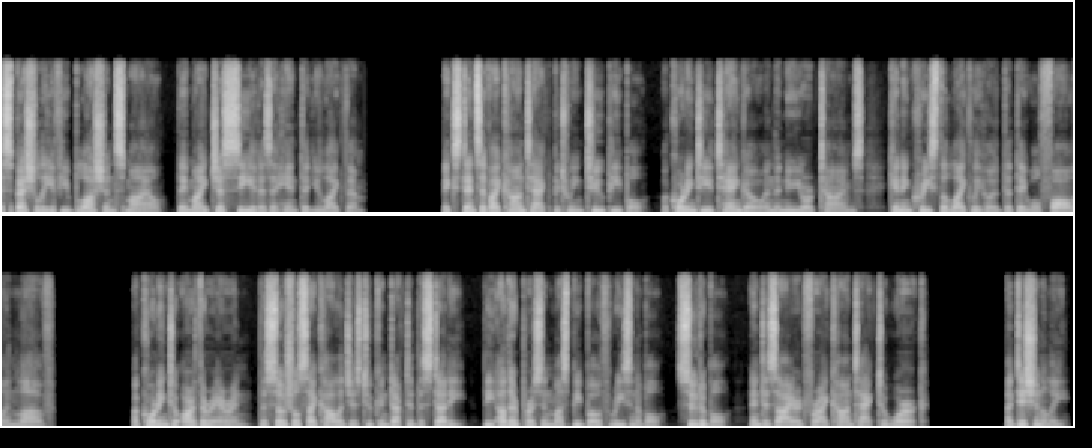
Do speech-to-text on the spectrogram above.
especially if you blush and smile, they might just see it as a hint that you like them. Extensive eye contact between two people, according to Utango and the New York Times, can increase the likelihood that they will fall in love. According to Arthur Aron, the social psychologist who conducted the study, the other person must be both reasonable, suitable, and desired for eye contact to work. Additionally,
